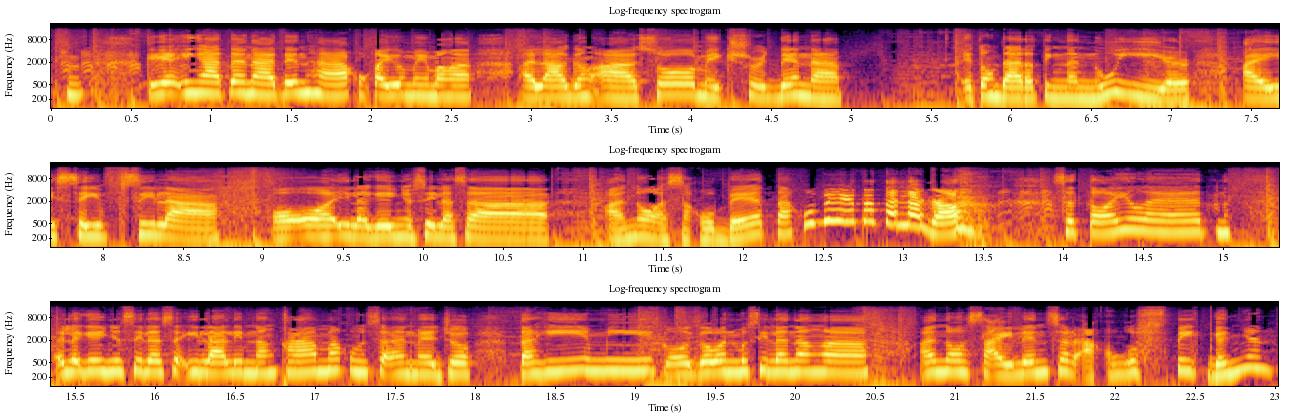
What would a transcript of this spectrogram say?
Kaya ingatan natin ha, kung kayo may mga alagang aso, make sure din na itong darating na New Year ay safe sila. Oo, ilagay nyo sila sa ano, sa kubeta. Kubeta talaga. sa toilet. Ilagay nyo sila sa ilalim ng kama kung saan medyo tahimik. O gawan mo sila ng uh, ano, silencer, acoustic, ganyan.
